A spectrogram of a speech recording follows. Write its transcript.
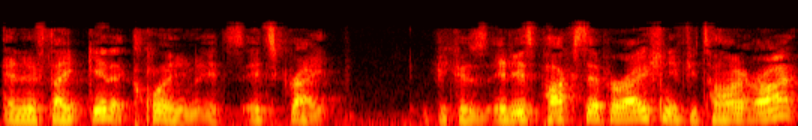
And if they get it clean, it's it's great because it is puck separation if you time it right,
